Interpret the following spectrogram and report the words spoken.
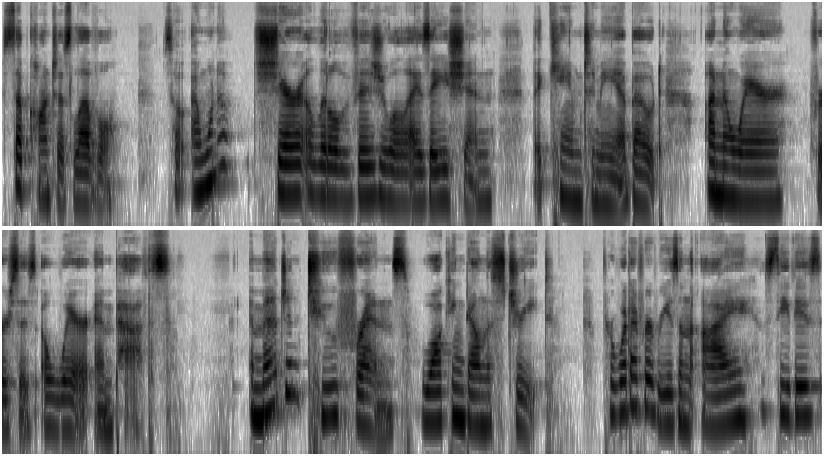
subconscious level. So, I want to share a little visualization that came to me about unaware versus aware empaths. Imagine two friends walking down the street. For whatever reason, I see these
